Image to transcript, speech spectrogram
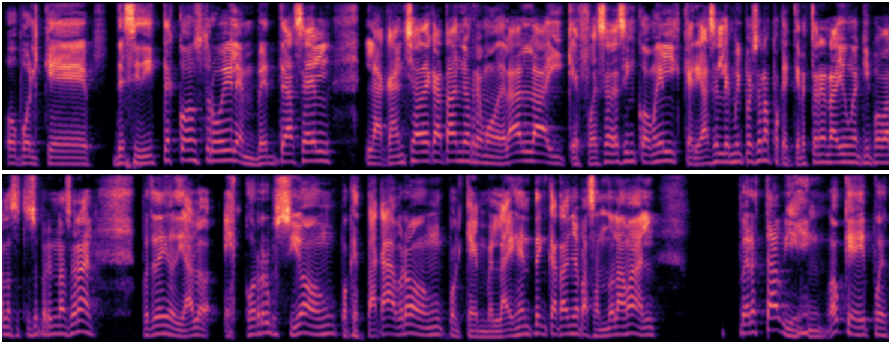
o porque decidiste construir en vez de hacer la cancha de Cataño, remodelarla y que fuese de 5 mil, querías hacer de mil personas porque quieres tener ahí un equipo de baloncesto superior nacional, pues te digo, diablo, es corrupción porque está cabrón, porque en verdad hay gente en Cataño pasándola mal. Pero está bien, ok, pues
